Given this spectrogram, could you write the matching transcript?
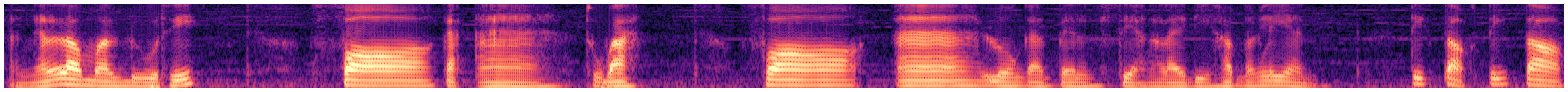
อะงั้นเรามาดูที่ for กับ r ถูกป่ะ for r รวมกันเป็นเสียงอะไรดีครับนักเรียน tiktok tiktok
